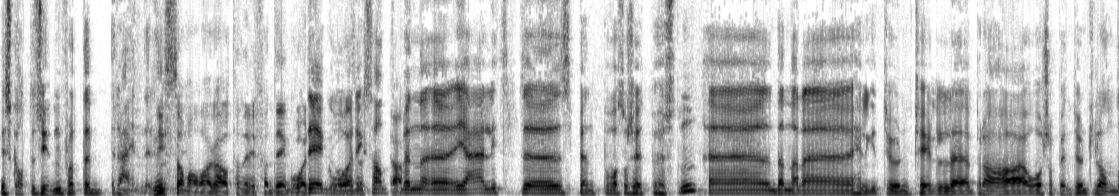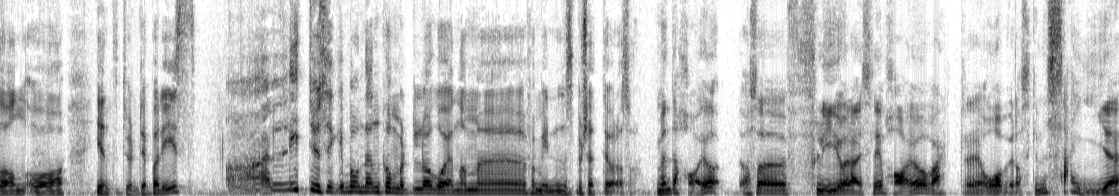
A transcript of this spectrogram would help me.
Vi skal til Syden for at det regner. Nissa, Malaga og Tenerife, det går. Det går, ikke sant? Ja. Men uh, jeg er litt uh, spent på hva som skjer på høsten. Uh, den der eh, helgeturen til Praha og shoppingturen til London og jenteturen til Paris. Jeg er litt usikker på om den kommer til å gå gjennom eh, familiens budsjett i år, altså. Men det har jo, altså fly og reiseliv har jo vært eh, overraskende seige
